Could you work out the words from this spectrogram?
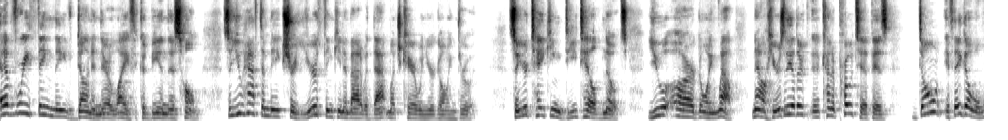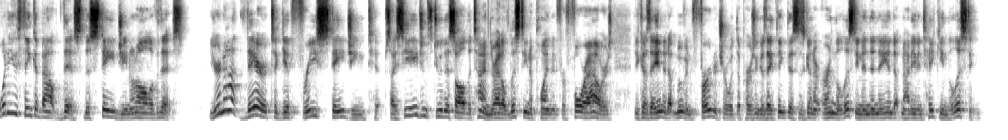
Everything they've done in their life could be in this home. So you have to make sure you're thinking about it with that much care when you're going through it. So you're taking detailed notes. You are going, wow. Now, here's the other uh, kind of pro tip is don't, if they go, well, what do you think about this, the staging and all of this? You're not there to give free staging tips. I see agents do this all the time. They're at a listing appointment for four hours because they ended up moving furniture with the person because they think this is going to earn the listing and then they end up not even taking the listing.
